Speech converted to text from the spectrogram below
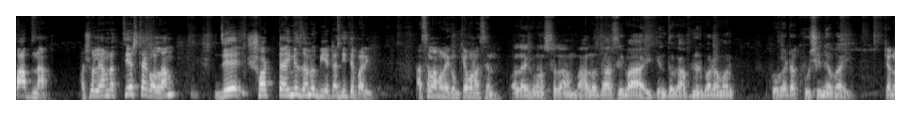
পাবনা। আসলে আমরা চেষ্টা করলাম যে শর্ট টাইমে যেন বিয়েটা দিতে পারি। আসসালামু আলাইকুম কেমন আছেন? ওয়ালাইকুম আসসালাম। ভালো তো আছি ভাই কিন্তু আপনার পর আমার খুব একটা খুশি না ভাই। কেন?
